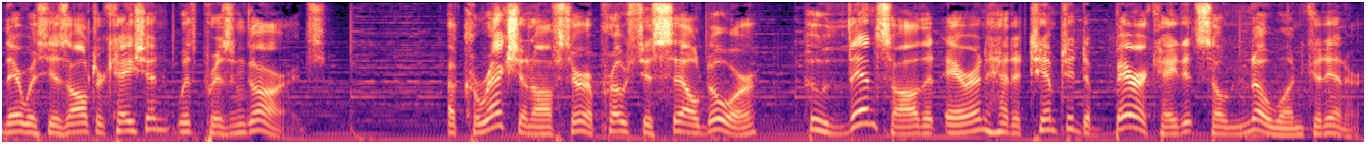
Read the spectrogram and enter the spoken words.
there was his altercation with prison guards. A correction officer approached his cell door, who then saw that Aaron had attempted to barricade it so no one could enter.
